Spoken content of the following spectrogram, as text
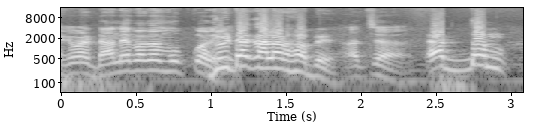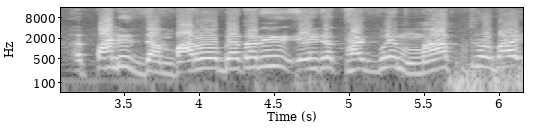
একেবারে ডানে বামে মুভ করে। দুইটা কালার হবে। আচ্ছা। একদম পানির দাম বারো ব্যাটারি এইটা থাকবে মাত্র ভাই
